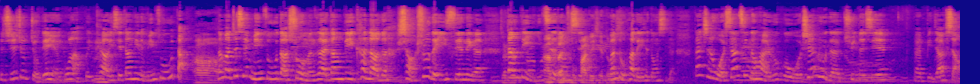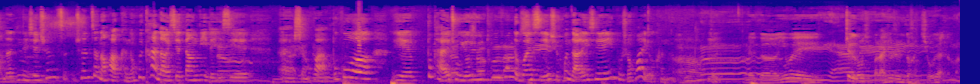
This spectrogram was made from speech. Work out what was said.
就其实就酒店员工了，会跳一些当地的民族舞蹈啊。那么这些民族舞蹈是我们在当地看到的少数的一些那个当地遗迹的东西，本土化的一些东西的。但是我相信的话，如果我深入的去那些呃比较小的那些村子村镇的话，可能会看到一些当地的一些呃神话。不过也不排除由于通婚的关系，也许混杂了一些印度神话也有可能。啊，对，那个因为。这个东西本来就是一个很久远的嘛，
